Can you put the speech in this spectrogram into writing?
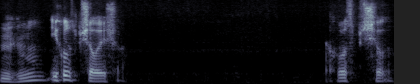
Угу. И Хруст Пчелы еще. Хруст Пчелы.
